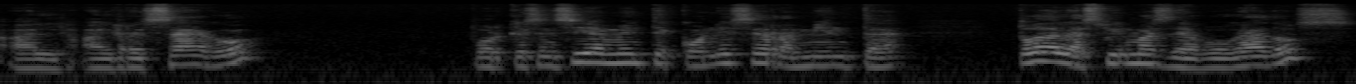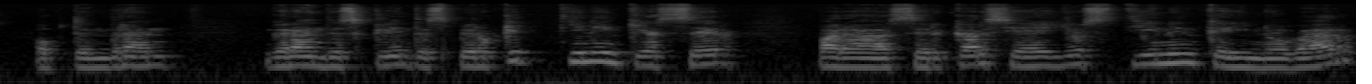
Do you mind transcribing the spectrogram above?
al, al rezago, porque sencillamente con esa herramienta todas las firmas de abogados obtendrán grandes clientes. Pero ¿qué tienen que hacer para acercarse a ellos? Tienen que innovar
